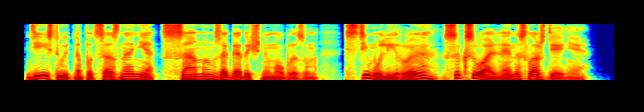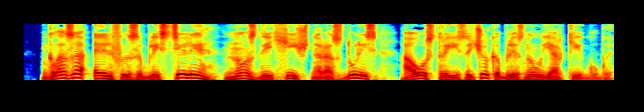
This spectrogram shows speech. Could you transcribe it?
действует на подсознание самым загадочным образом, стимулируя сексуальное наслаждение. Глаза эльфы заблестели, ноздри хищно раздулись, а острый язычок облизнул яркие губы.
